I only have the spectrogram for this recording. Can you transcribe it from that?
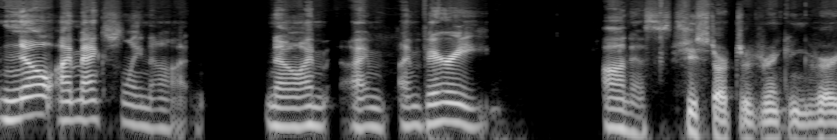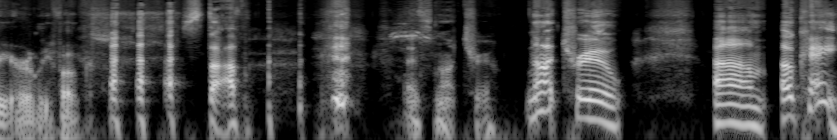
No, I'm actually not. No, I'm I'm I'm very honest. She started drinking very early, folks. Stop. That's not true. Not true. Um, okay.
